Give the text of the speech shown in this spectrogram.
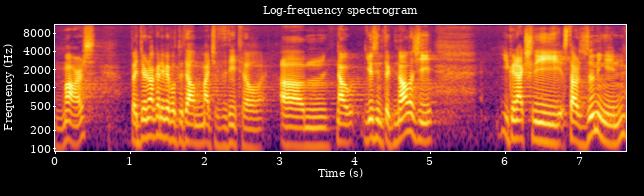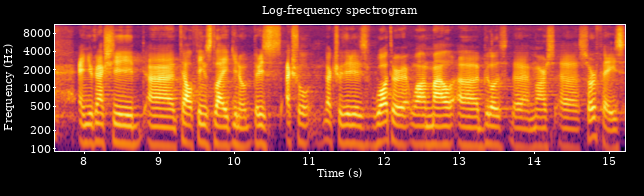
Mars, but you're not going to be able to tell much of the detail. Um, now, using technology, you can actually start zooming in, and you can actually uh, tell things like, you know, there is actual, actually there is water one mile uh, below the Mars uh, surface.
